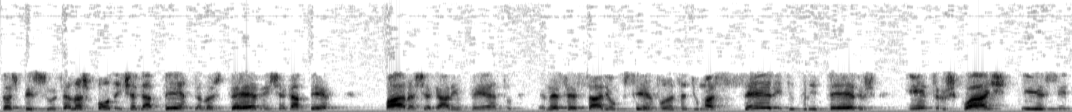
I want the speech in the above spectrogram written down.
das pessoas. Elas podem chegar perto, elas devem chegar perto. Para chegarem perto, é necessária a observância de uma série de critérios, entre os quais esse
